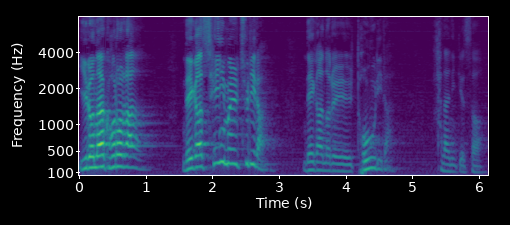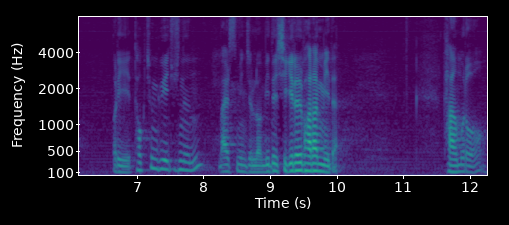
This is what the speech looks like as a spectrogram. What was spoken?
일어나 걸어라. 내가 새 힘을 주리라. 내가 너를 도우리라. 하나님께서 우리 덕춘교회 주시는 말씀인 줄로 믿으시기를 바랍니다. 다음으로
